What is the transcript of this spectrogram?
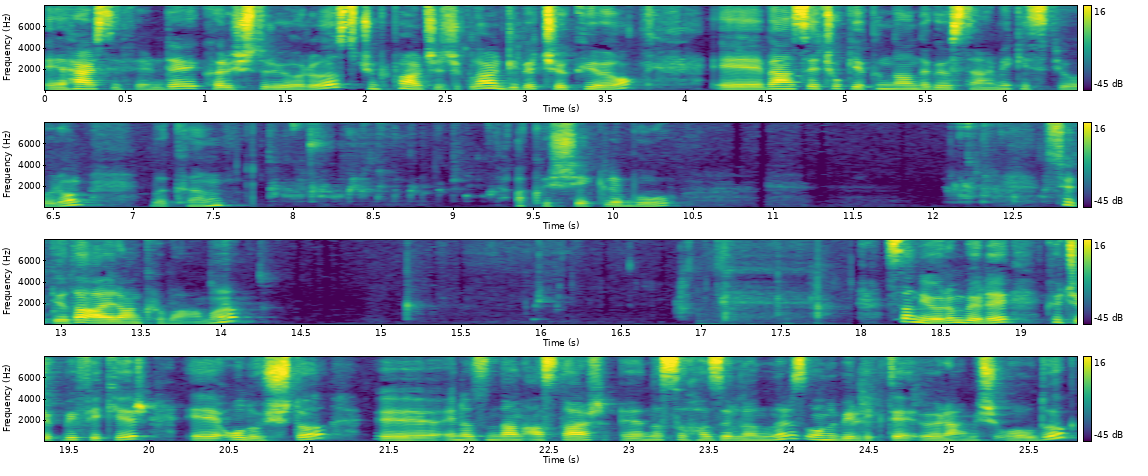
e, her seferinde karıştırıyoruz. Çünkü parçacıklar dibe çöküyor. E, ben size çok yakından da göstermek istiyorum. Bakın akış şekli bu. Süt ya da ayran kıvamı. Sanıyorum böyle küçük bir fikir e, oluştu. E, en azından astar e, nasıl hazırlanırız onu birlikte öğrenmiş olduk.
